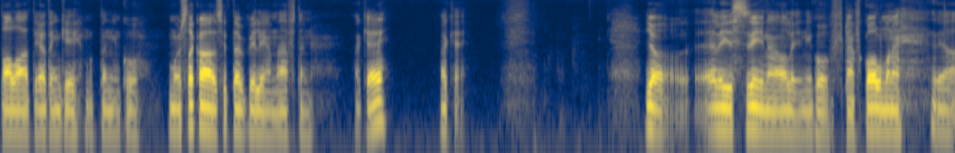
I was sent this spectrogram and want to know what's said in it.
palaa tietenkin, mutta niinku, muistakaa sitten William Afton. Okei? Okay? Okei. Okay. Joo, eli siinä oli niinku FNAF 3 ja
